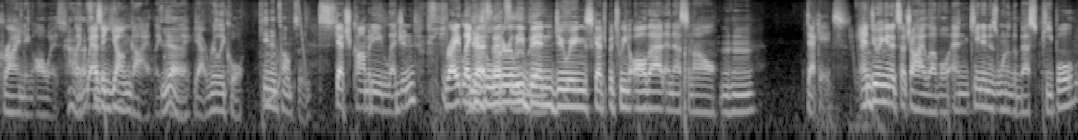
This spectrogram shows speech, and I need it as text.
grinding always. God, like as a young guy, like Yeah. really, yeah, really cool. Kenan Thompson. Sketch comedy legend, right? Like Yes, he's literally absolutely. been doing sketch between all that and SNL Mm-hmm. decades, and doing it at such a high level. And Kenan is one of the best people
